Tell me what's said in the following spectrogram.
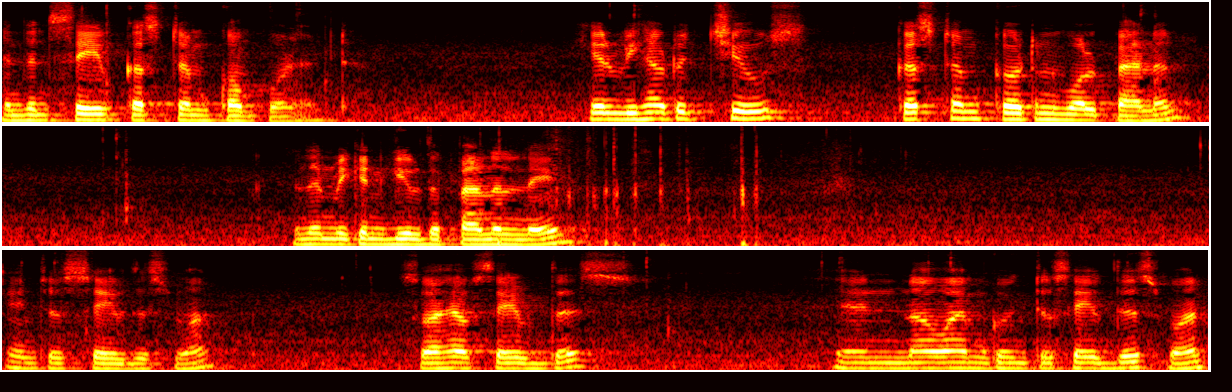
and then save custom component. Here we have to choose custom curtain wall panel and then we can give the panel name and just save this one. So I have saved this and now I'm going to save this one.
